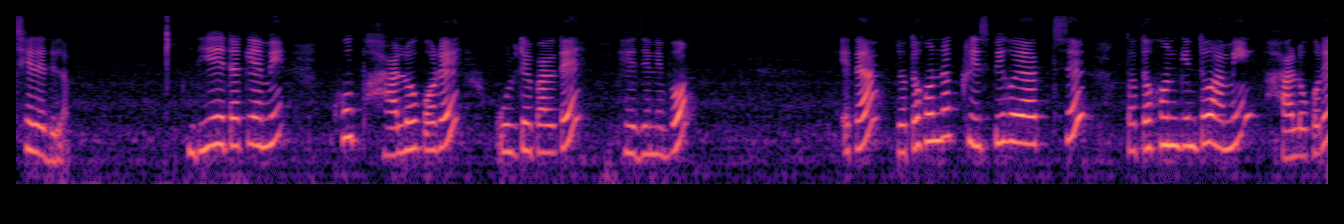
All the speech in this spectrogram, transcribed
ছেড়ে দিলাম। দিয়ে এটাকে আমি খুব ভালো করে উল্টে পাল্টে ভেজে নেব। এটা যতক্ষণ না ক্রিসপি হয়ে আসছে, ততক্ষণ কিন্তু আমি ভালো করে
